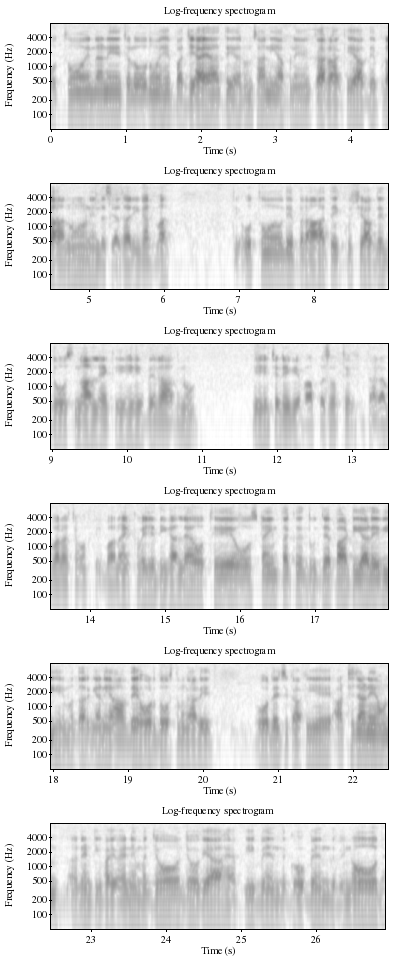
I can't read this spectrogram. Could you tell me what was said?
ਉੱਥੋਂ ਇਹਨਾਂ ਨੇ, ਚਲੋ ਉਦੋਂ ਇਹ ਭੱਜਿਆ ਆ ਤੇ ਅਰੁਣ ਸਾਨੀ ਆਪਣੇ ਘਰ ਆ ਕੇ ਆਪਦੇ ਭਰਾ ਨੂੰ ਉਹਨੇ ਦੱਸਿਆ ਸਾਰੀ ਗੱਲਬਾਤ। ਤੇ ਉੱਥੋਂ ਉਹਦੇ ਭਰਾ ਤੇ ਕੁਝ ਆਪਦੇ ਦੋਸਤ ਨਾਲ ਲੈ ਕੇ ਇਹ ਫਿਰ ਰਾਤ ਨੂੰ ਇਹ ਚਲੇ ਗਏ ਵਾਪਸ ਉੱਥੇ, ਕਾਰਾਬਾਰਾ ਚੌਂਕ ਤੇ। 12 1 ਵਜੇ ਦੀ ਗੱਲ ਹੈ, ਉੱਥੇ ਉਸ ਟਾਈਮ ਤੱਕ ਦੂਜੇ ਪਾਰਟੀ ਵਾਲੇ ਵੀ ਹਿੰਮਤ ਵਰਗਿਆਂ ਨੇ ਆਪਦੇ ਹੋਰ ਦੋਸਤ ਮੰਗਾ ਲਏ। ਉਹਦੇ ਚ ਕਾਫੀ ਇਹ 8 ਜਣੇ ਹੁਣ ਆਇਡੈਂਟੀਫਾਈ ਹੋਏ ਨੇ ਮਨਜੋਤ ਹੋ ਗਿਆ, ਹੈਪੀ ਬਿੰਦ, ਗੋਬਿੰਦ, ਵਿਨੋਦ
